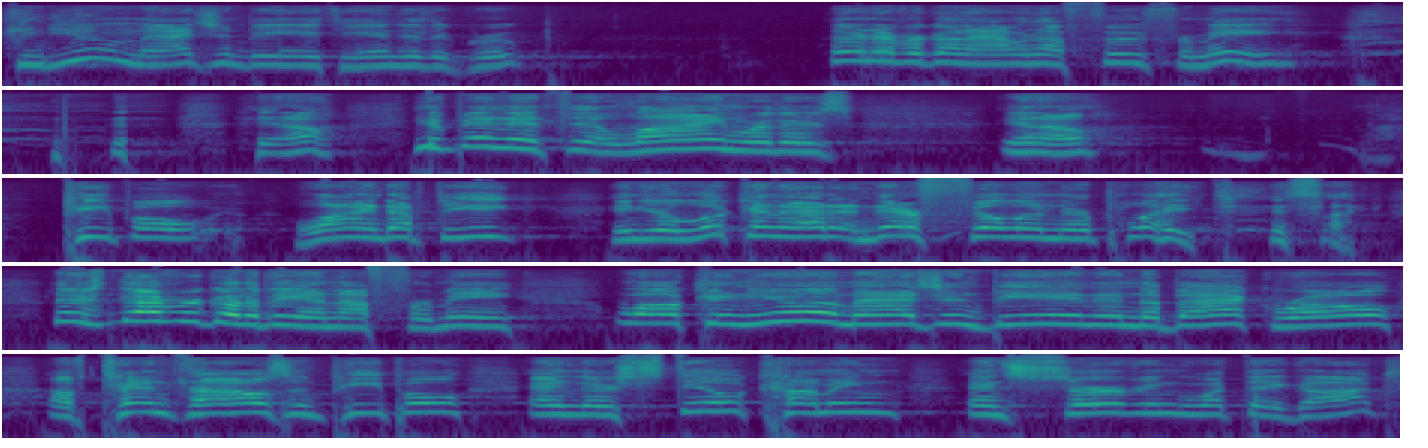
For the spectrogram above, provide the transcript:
Can you imagine being at the end of the group? They're never going to have enough food for me. you know, you've been at the line where there's, you know, people lined up to eat, and you're looking at it and they're filling their plate. It's like, there's never going to be enough for me. Well, can you imagine being in the back row of 10,000 people and they're still coming and serving what they got?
